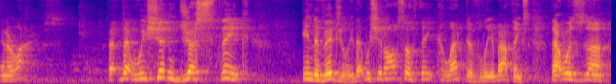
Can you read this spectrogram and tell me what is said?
in our lives. That, that we shouldn't just think individually, that we should also think collectively about things. That was uh,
